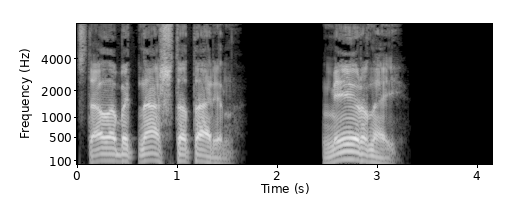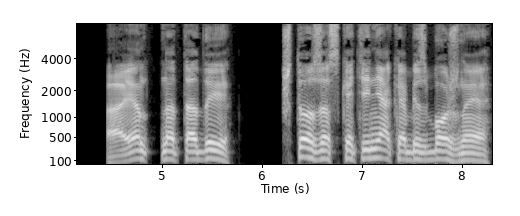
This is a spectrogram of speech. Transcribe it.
стало быть, наш татарин. Мирный. А энтна тады, что за скотиняка безбожная?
